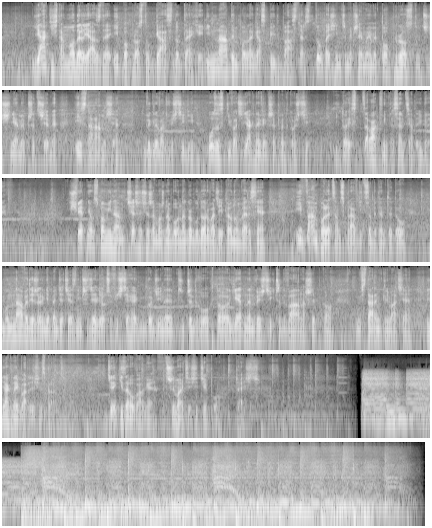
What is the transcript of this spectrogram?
jakiś tam model jazdy i po prostu gaz do dechy. I na tym polega Speedbusters. Tutaj się niczym nie przejmujemy, po prostu ciśniemy przed siebie i staramy się wygrywać wyścigi, uzyskiwać jak największe prędkości. I to jest cała kwintesencja tej gry. Świetnie wspominam, cieszę się, że można było na Gogu dorwać jej pełną wersję i Wam polecam sprawdzić sobie ten tytuł, bo nawet jeżeli nie będziecie z nim siedzieli oczywiście godziny czy, czy dwóch, to jeden wyścig czy dwa na szybko w starym klimacie jak najbardziej się sprawdzi. Dzięki za uwagę, trzymajcie się ciepło, cześć.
